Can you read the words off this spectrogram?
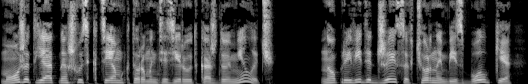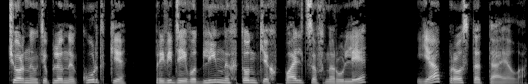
Может, я отношусь к тем, кто романтизирует каждую мелочь, но при виде Джейса в черной бейсболке, черной утепленной куртке, при виде его длинных тонких пальцев на руле, я просто таяла.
